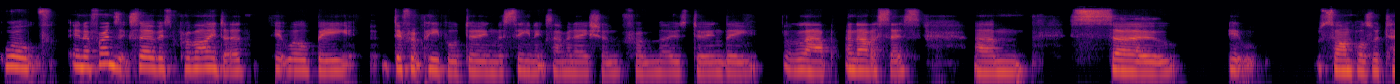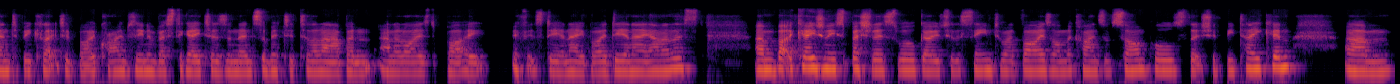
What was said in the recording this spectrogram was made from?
Well, in a forensic service provider, it will be different people doing the scene examination from those doing the lab analysis. Um, so it, samples would tend to be collected by crime scene investigators and then submitted to the lab and analysed by, if it's DNA, by a DNA analyst. Um, but occasionally specialists will go to the scene to advise on the kinds of samples that should be taken. Um,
